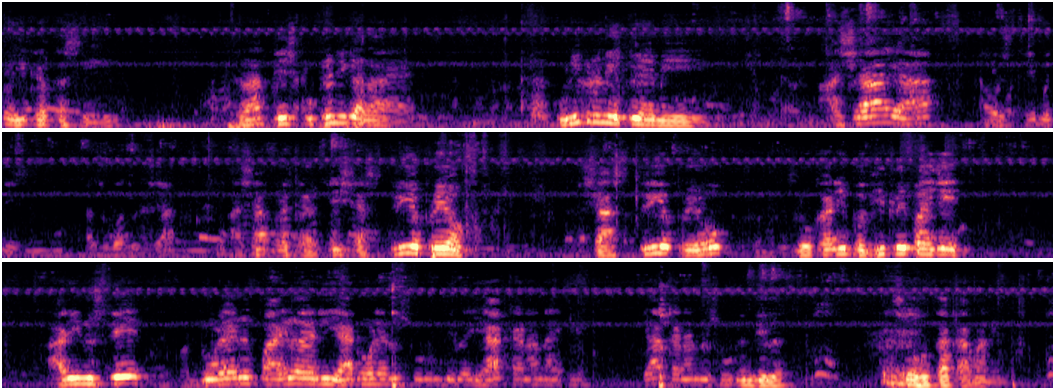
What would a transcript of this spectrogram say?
हे करत असेल. हा देश कुठं निघाला आहे? कुणीकडे नेतोय आम्ही अशा या अवस्थेमध्ये आजूबाजूच्या अशा प्रकारचे शास्त्रीय प्रयोग शास्त्रीय प्रयोग लोकांनी बघितले पाहिजेत आणि नुसते डोळ्यानं पाहिलं आणि या डोळ्यानं सोडून दिलं या कानानं ऐकलं या कानानं सोडून दिलं. असं होता कामा नये.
